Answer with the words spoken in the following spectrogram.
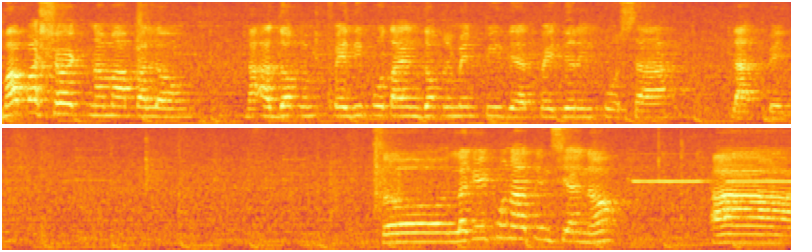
mapa short na mapa long, na pwede po tayong document feeder, pwede rin po sa flatbed. So lagay po natin si ano, ah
